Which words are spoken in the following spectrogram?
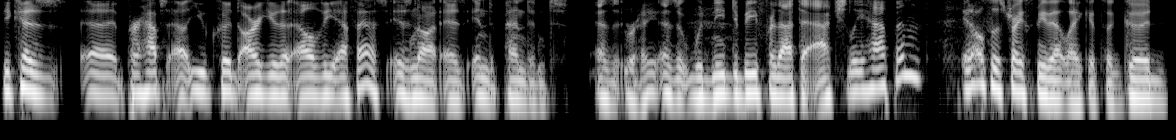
because uh, perhaps L- you could argue that LVFS is not as independent as it Right. as it would need to be for that to actually happen. It also strikes me that like it's a good.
